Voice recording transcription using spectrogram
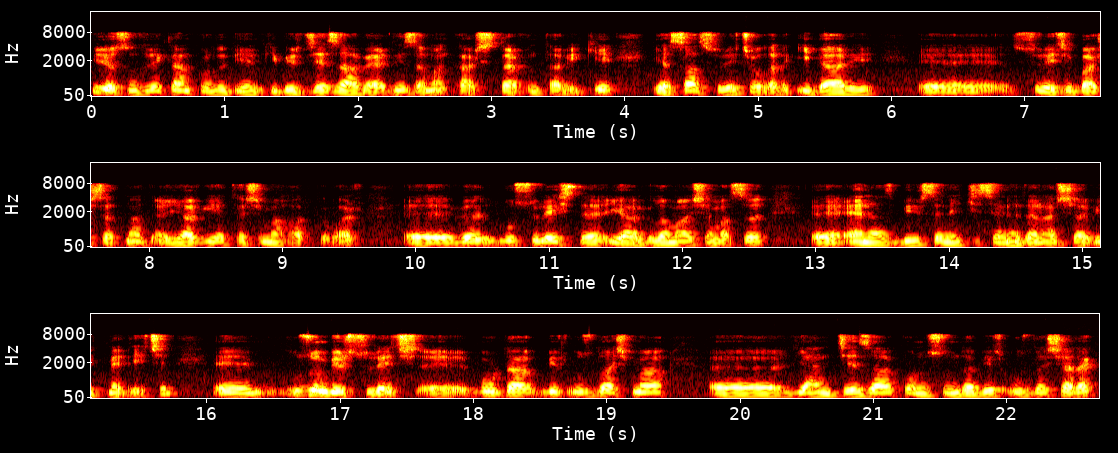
Biliyorsunuz reklam kurulu diyelim ki bir ceza verdiği zaman karşı tarafın tabii ki yasal süreç olarak idari e, süreci başlatma, e, yargıya taşıma hakkı var. E, ve bu süreçte yargılama aşaması e, en az bir sene iki seneden aşağı bitmediği için e, uzun bir süreç. E, burada bir uzlaşma e, yani ceza konusunda bir uzlaşarak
